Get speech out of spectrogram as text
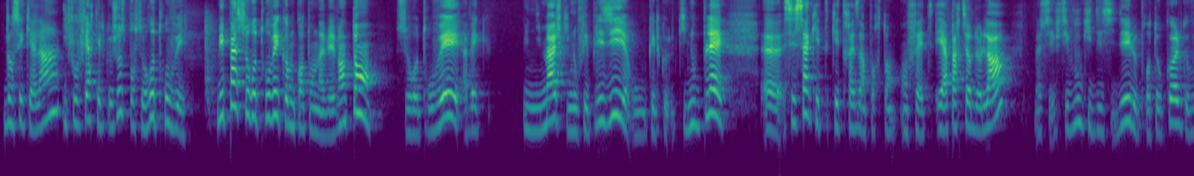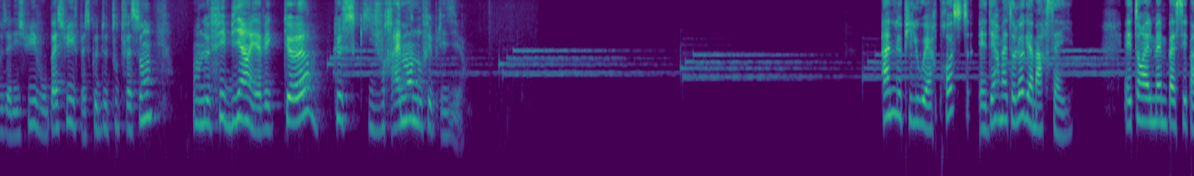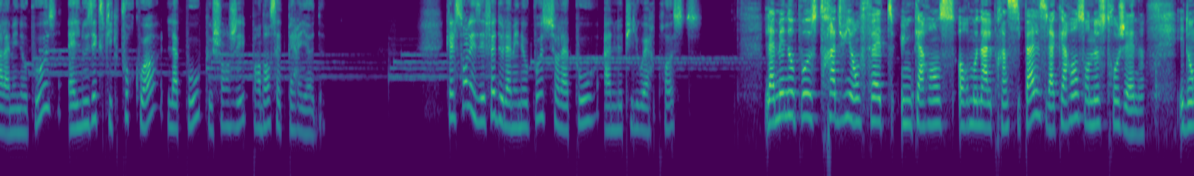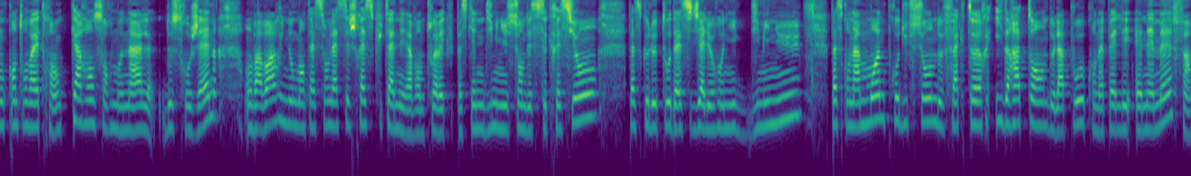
dans ces cas-là, il faut faire quelque chose pour se retrouver. Mais pas se retrouver comme quand on avait 20 ans, se retrouver avec une image qui nous fait plaisir ou qui nous plaît. Euh, c'est ça qui est, très important, en fait. Et à partir de là, bah, c'est vous qui décidez le protocole que vous allez suivre ou pas suivre, parce que de toute façon, on ne fait bien et avec cœur que ce qui vraiment nous fait plaisir. Anne Le Pilouer-Prost est dermatologue à Marseille. Étant elle-même passée par la ménopause, elle nous explique pourquoi la peau peut changer pendant cette période. Quels sont les effets de la ménopause sur la peau, Anne Le Pilouer-Prost La ménopause traduit en fait une carence hormonale principale, c'est la carence en œstrogène. Et donc quand on va être en carence hormonale d'œstrogène, on va avoir une augmentation de la sécheresse cutanée avant tout avec parce qu'il y a une diminution des sécrétions, parce que le taux d'acide hyaluronique diminue, parce qu'on a moins de production de facteurs hydratants de la peau qu'on appelle les NMF.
